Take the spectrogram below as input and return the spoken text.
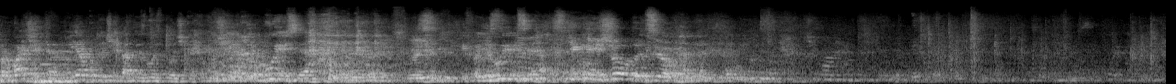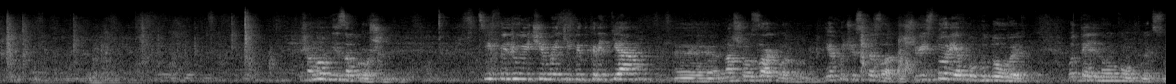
Пробачите, але я буду читати з листочка, тому що я турбуюся і хвилююся. Скільки йшов до цього? Шановні запрошені, ці хвилюючі миті відкриття е, нашого закладу я хочу сказати, що історія побудови готельного комплексу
